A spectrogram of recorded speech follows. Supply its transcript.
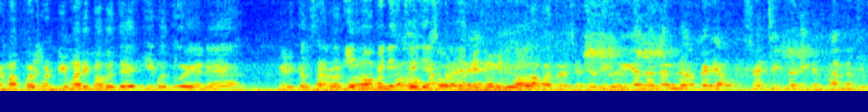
એમાં કોઈ પણ બીમારી બાબતે એ બધું એને મેડિકલ સારવાર નોમિની થઈ જશે. મળવા પાત્ર છે. દીકરીએ લગ્ન ન કર્યા હોય. સ્વૈચ્છિક નથી કે માર નથી.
